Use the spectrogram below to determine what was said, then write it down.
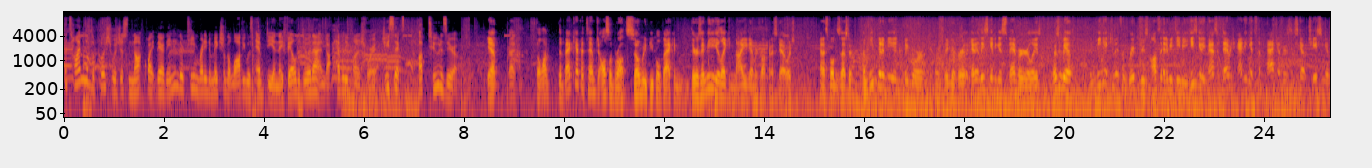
The timing of the push was just not quite there. They needed their team ready to make sure that lobby was empty, and they failed to do that and got heavily punished for it. G6 up two to zero. Yep. Yeah, uh, the, the back cap attempt also brought so many people back, and there was immediate like 90 damage rock on a scout, which kind of spelled disaster. I'm even going to be in big door, or big door, get, at least getting his spam very early. There's going to be a Immediate commit from Grape Juice onto the enemy team. He's getting massive damage, and he gets the pack, and there's a scout chasing him.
